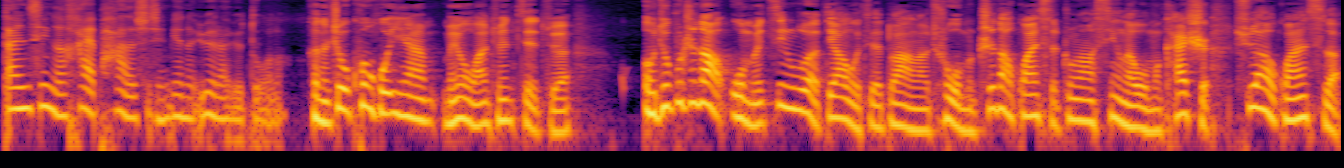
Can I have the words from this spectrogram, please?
担心和害怕的事情变得越来越多了。可能这个困惑依然没有完全解决，我就不知道我们进入了第二个阶段了，就是我们知道关系的重要性了，我们开始需要关系了。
